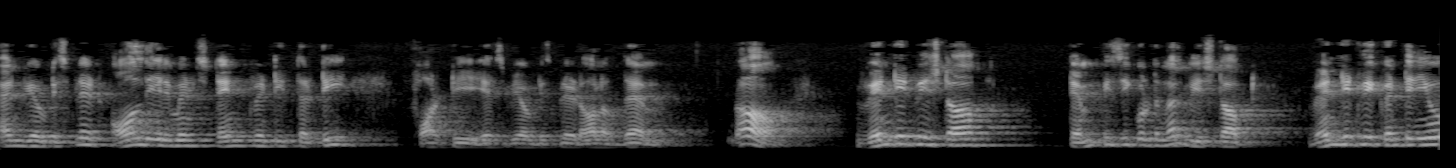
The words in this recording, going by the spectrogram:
and we have displayed all the elements 10 20 30 40 yes we have displayed all of them. Now when did we stop? Temp is equal to null we stopped. When did we continue?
